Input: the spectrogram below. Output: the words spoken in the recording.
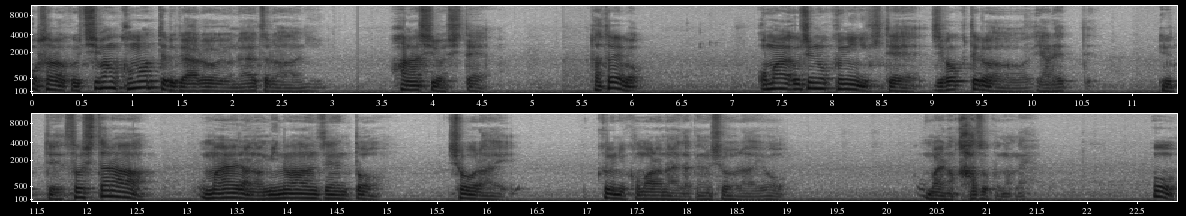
おそらく一番困ってるであろうような奴らに話をして例えば「お前うちの国に来て自爆テロをやれ」って言ってそしたらお前らの身の安全と将来食うに困らないだけの将来をお前の家族のねを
